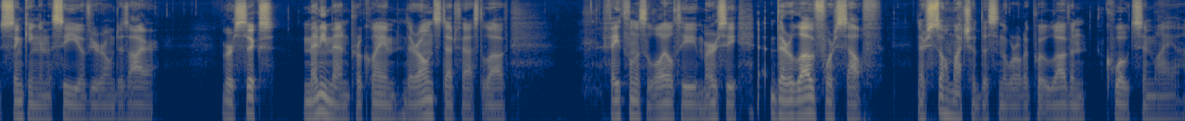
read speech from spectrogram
sinking in the sea of your own desire. Verse 6 Many men proclaim their own steadfast love, faithfulness, loyalty, mercy, their love for self. There's so much of this in the world. I put love in quotes in my uh,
